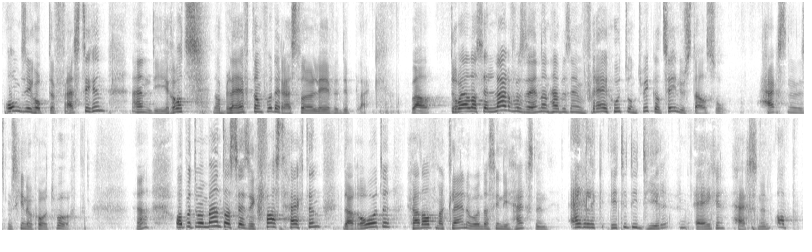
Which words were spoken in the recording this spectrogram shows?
om zich op te vestigen. En die rots dat blijft dan voor de rest van hun leven die plek. Wel, terwijl als ze larven zijn, dan hebben ze een vrij goed ontwikkeld zenuwstelsel. Hersenen is misschien een groot woord. Ja? Op het moment dat zij zich vasthechten, dat rode gaat altijd maar kleiner worden. Dat zijn die hersenen. Eigenlijk eten die dieren hun eigen hersenen op.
